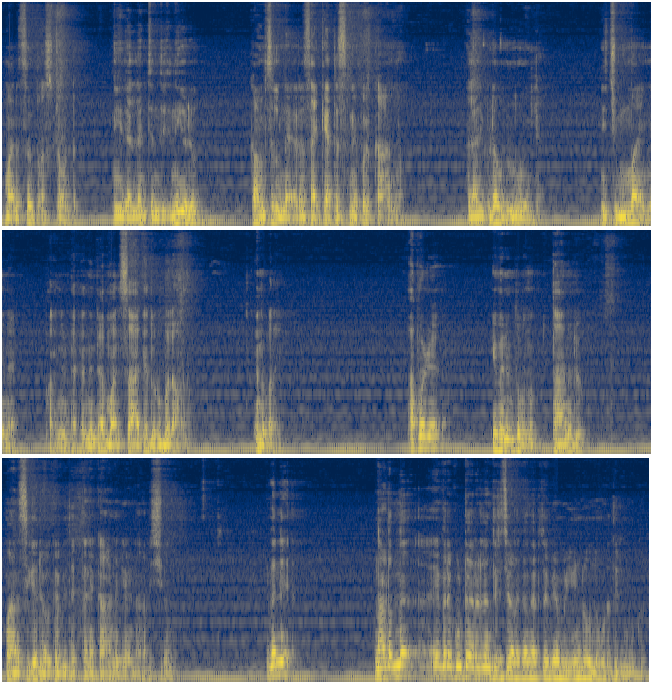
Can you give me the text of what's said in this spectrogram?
മനസ്സിൽ പ്രശ്നമുണ്ട്. നീ ഇതെല്ലാം ചിന്തിച്ച് നീ ഒരു കൗൺസിലറിനെ ഒരു സൈക്കാട്രിസ്റ്റിനെ പോയി കാണണം. അല്ലാതെ ഇവിടെ ഒന്നുമില്ല. നീ ചുമ്മാ ഇങ്ങനെ പറഞ്ഞുണ്ടാക്കുക നിന്റെ മനസ്സാകെ ദുർബലമാണ് എന്ന് പറയും. അപ്പോൾ ഇവനും തോന്നും താനൊരു മാനസിക രോഗ വിദഗ്ധനെ കാണുകയാണ് ആവശ്യമെന്ന്. ഇവന് നടന്ന് ഇവരെ കൂട്ടുകാരെല്ലാം തിരിച്ചു നടക്കാൻ നേരത്തെ ഇവൻ വീണ്ടും ഒന്നും കൂടെ തിരിഞ്ഞു നോക്കും.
